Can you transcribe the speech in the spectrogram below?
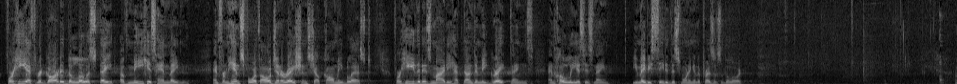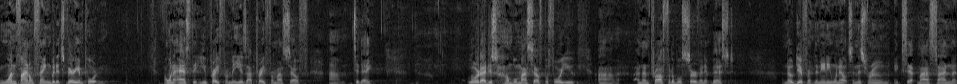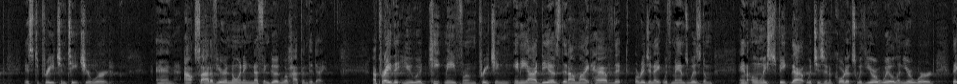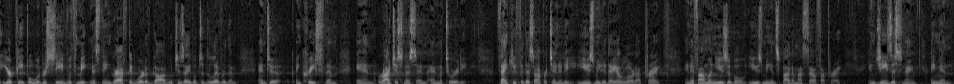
For he hath regarded the low estate of me his handmaiden, and from henceforth all generations shall call me blessed. For he that is mighty hath done to me great things, and holy is his name. You may be seated this morning in the presence of the Lord. And one final thing, but it's very important. I want to ask that you pray for me as I pray for myself um, today. Lord, I just humble myself before you, uh, an unprofitable servant at best, no different than anyone else in this room, except my assignment is to preach and teach your word. And outside of your anointing, nothing good will happen today. I pray that you would keep me from preaching any ideas that I might have that originate with man's wisdom and only speak that which is in accordance with your will and your word, that your people would receive with meekness the engrafted word of God, which is able to deliver them and to increase them in righteousness and, and maturity. Thank you for this opportunity. Use me today, O oh Lord, I pray. And if I'm unusable, use me in spite of myself, I pray. In Jesus' name, amen.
